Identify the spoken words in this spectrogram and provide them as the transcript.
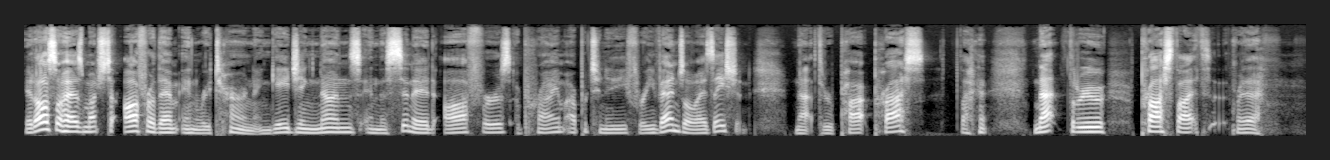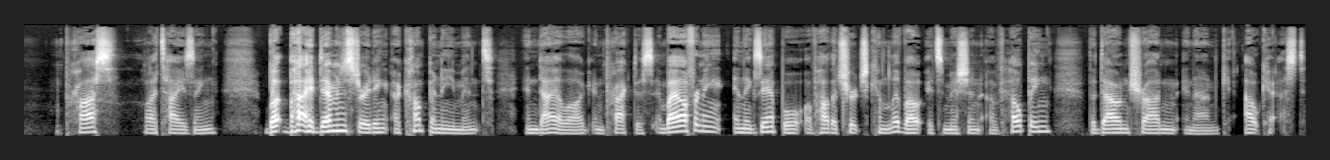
it also has much to offer them in return. Engaging nones in the synod offers a prime opportunity for evangelization, not through pros, not through proselytizing, but by demonstrating accompaniment and dialogue and practice, and by offering an example of how the church can live out its mission of helping the downtrodden and outcast.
